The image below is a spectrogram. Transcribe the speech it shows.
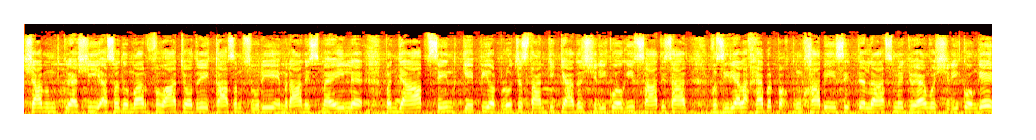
शाह महमूद कुरैशी, असद उमर, फवाद चौधरी, कासम सूरी, इमरान इसमाइल, पंजाब, सिंध के पी और बलोचिस्तान की क्यादत शरीक होगी। साथ ही साथ वजी अला खैबर, पख्तूनख्वा भी इस इजलास में जो है वो शरीक होंगे।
